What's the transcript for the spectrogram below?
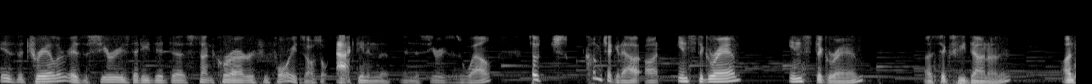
is the trailer, is the series that he did the stunt choreography for. He's also acting in the in the series as well. So just come check it out on Instagram, Instagram, on Six Feet Down Under, on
